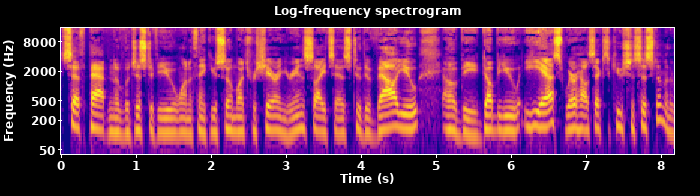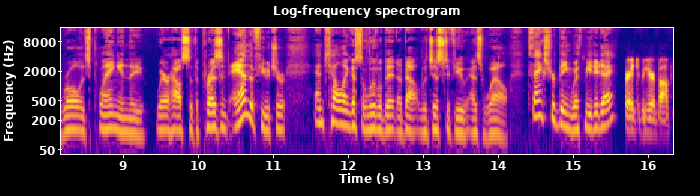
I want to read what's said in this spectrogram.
Seth Patton of LogistiView, I want to thank you so much for sharing your insights as to the value of the WES warehouse execution system and the role it's playing in the warehouse of the present and the future, and telling us a little bit about LogistiView as well. Thanks for being with me today. Great to be here, Bob.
